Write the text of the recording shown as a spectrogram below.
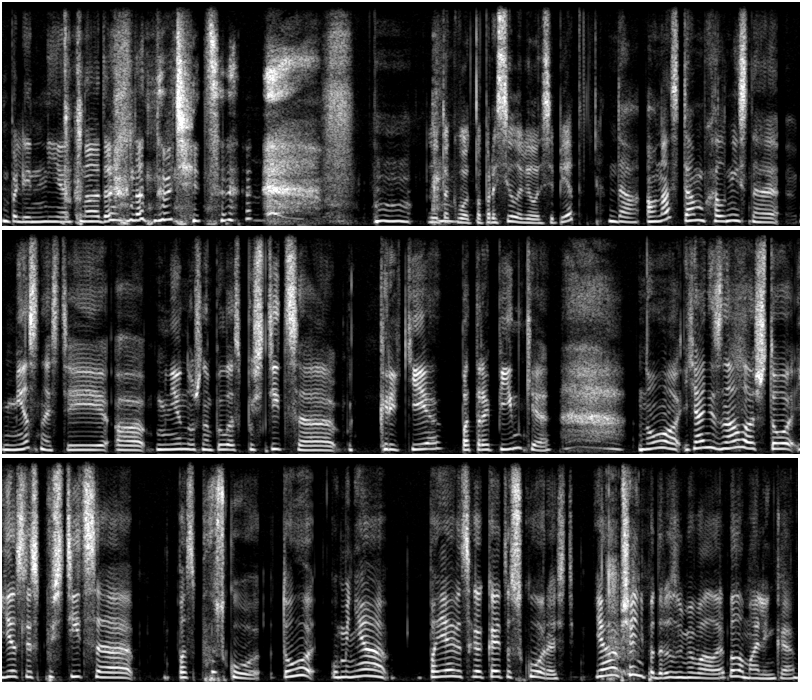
Блин, нет, надо, надо научиться. Ну так вот, попросила велосипед. Да, а у нас там холмистая местность, и э, мне нужно было спуститься к реке по тропинке. Но я не знала, что если спуститься по спуску, то у меня появится какая-то скорость. Я вообще не подразумевала, я была маленькая.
